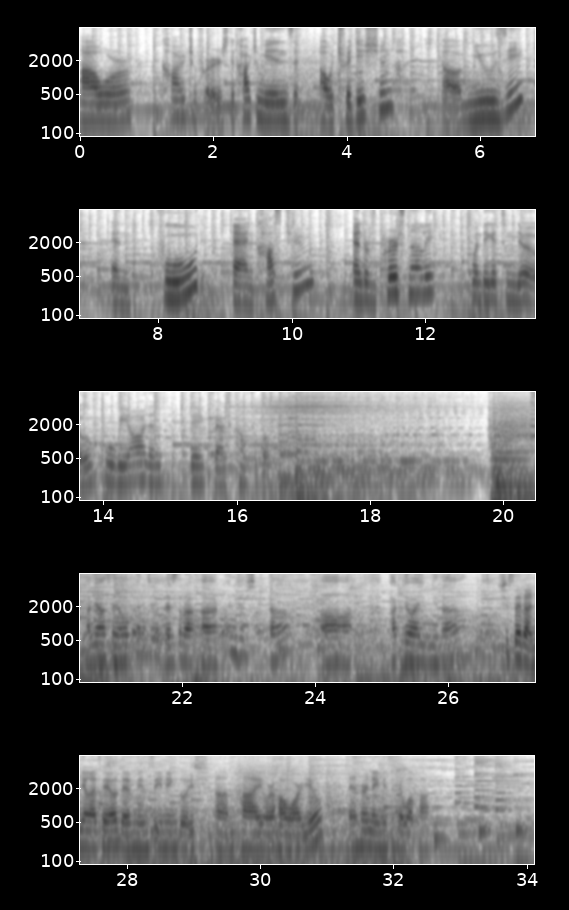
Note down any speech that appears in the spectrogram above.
our culture first. The culture means our tradition, uh, music, and food, and costume. And personally, when they get to know who we are, then they felt comfortable. 안녕하세요. 큰집 레스토랑, 아, 큰집 식당 어, 박혜화입니다. She said 안녕하세요. That means in English, um, hi or how are you? And her name is Hewa Park.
